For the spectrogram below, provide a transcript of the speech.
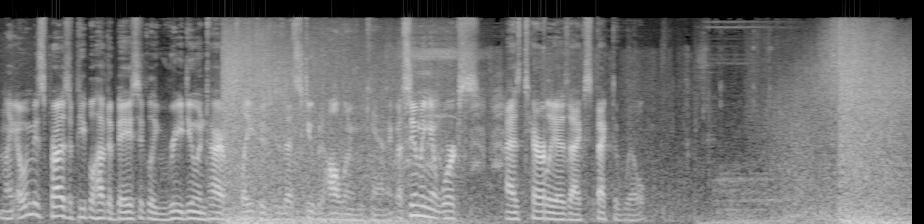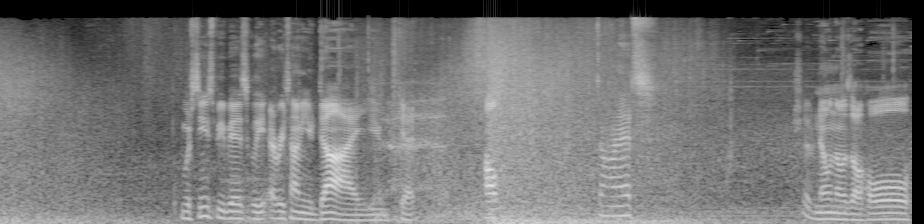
Like, I wouldn't be surprised if people have to basically redo entire playthroughs because of that stupid hollowing mechanic, assuming it works as terribly as I expect it will. Which seems to be basically every time you die, you get... Oh, Darn it. Should have known that was a hole.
